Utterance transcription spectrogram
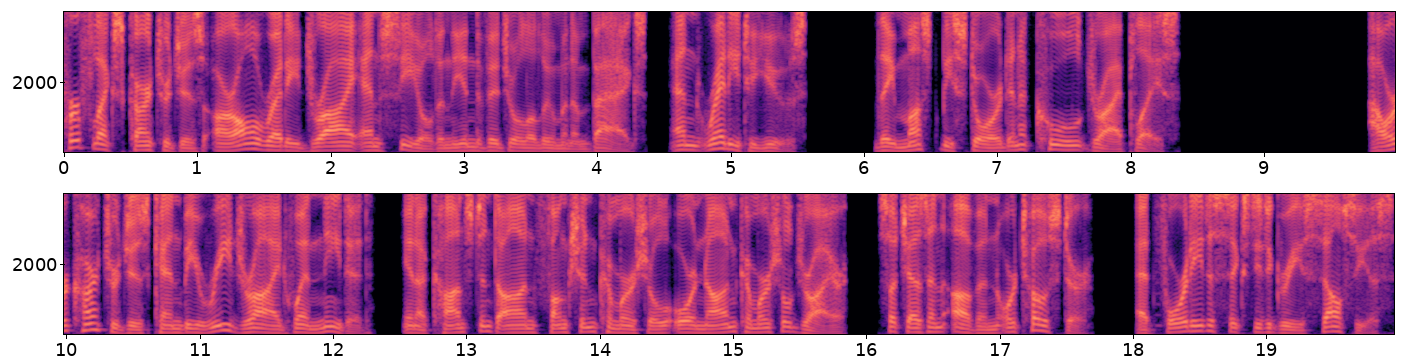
Perflex cartridges are already dry and sealed in the individual aluminum bags and ready to use. They must be stored in a cool, dry place. Our cartridges can be re-dried when needed in a constant-on function commercial or non-commercial dryer, such as an oven or toaster, at 40 to 60 degrees Celsius,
